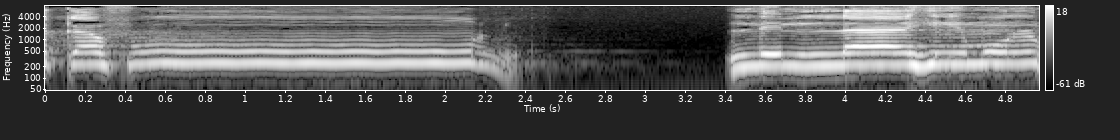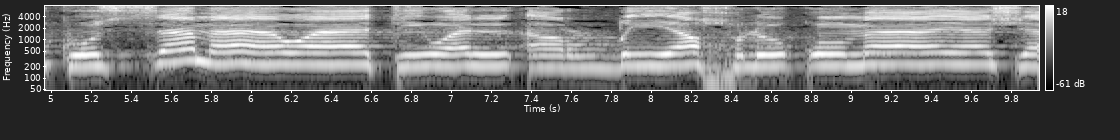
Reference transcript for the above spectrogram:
كفور. لله ملك السماوات والأرض يخلق ما يشاء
